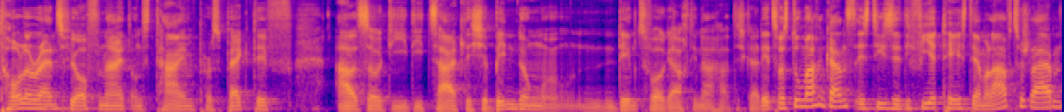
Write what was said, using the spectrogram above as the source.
Tolerance für Offenheit und Time Perspective also die, die zeitliche Bindung und demzufolge auch die Nachhaltigkeit. Jetzt, was du machen kannst, ist diese, die vier Ts dir mal aufzuschreiben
